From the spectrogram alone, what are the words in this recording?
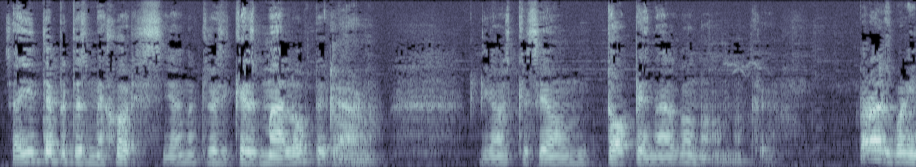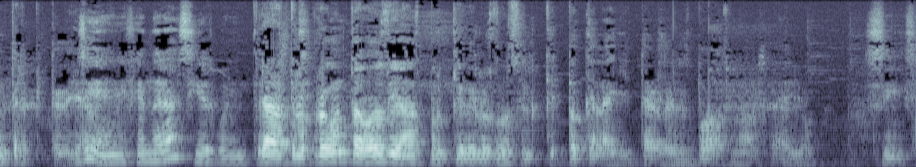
o sea, hay intérpretes mejores, ya no quiero decir que es malo, pero Claro. Digamos que sea un top en algo, no, no creo. Pero es buen intérprete, digamos. Sí, en general sí es buen intérprete. Claro, te lo pregunto a vos, digamos, porque de los dos el que toca la guitarra es vos, ¿no? O sea, yo. Sí, sí.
